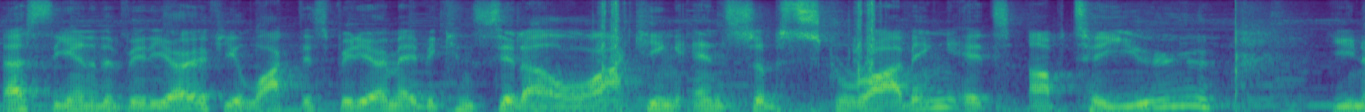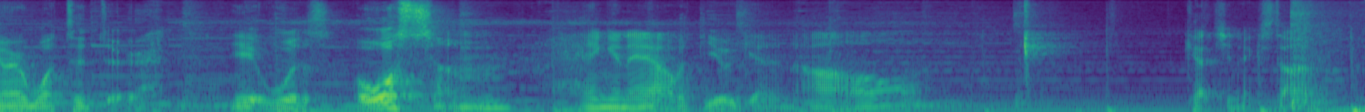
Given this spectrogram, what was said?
that's the end of the video. If you like this video, maybe consider liking and subscribing. It's up to you. You know what to do. It was awesome hanging out with you again. I'll catch you next time.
